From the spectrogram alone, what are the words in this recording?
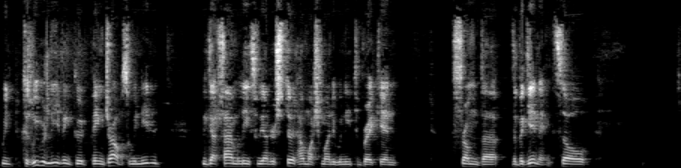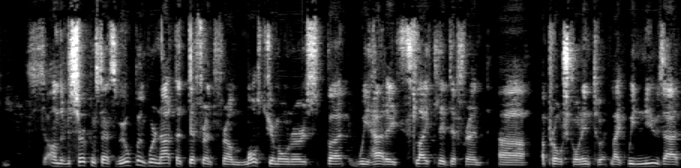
we because we were leaving good paying jobs. So we needed we got families, we understood how much money we need to break in from the the beginning. So under the circumstances we opened, we're not that different from most gym owners, but we had a slightly different uh, approach going into it. Like we knew that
